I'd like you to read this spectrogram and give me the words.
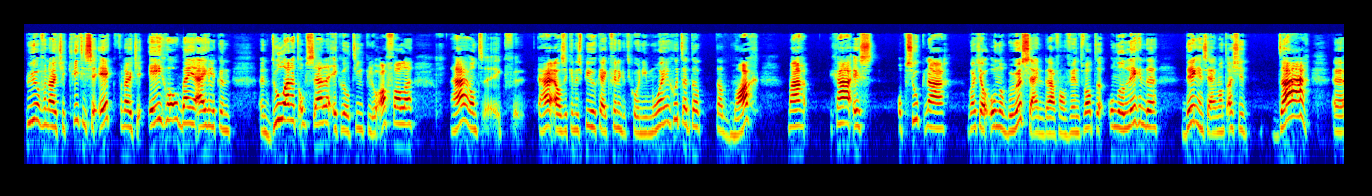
puur vanuit je kritische ik, vanuit je ego, ben je eigenlijk een, een doel aan het opstellen. Ik wil 10 kilo afvallen. Hè, want ik, als ik in de spiegel kijk, vind ik het gewoon niet mooi. Goed, dat, dat, dat mag. Maar ga eens op zoek naar wat jouw onderbewustzijn daarvan vindt. Wat de onderliggende dingen zijn. Want als je daar uh,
